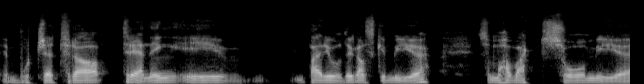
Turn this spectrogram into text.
eh, bortsett fra trening i perioder ganske mye, som har vært så mye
